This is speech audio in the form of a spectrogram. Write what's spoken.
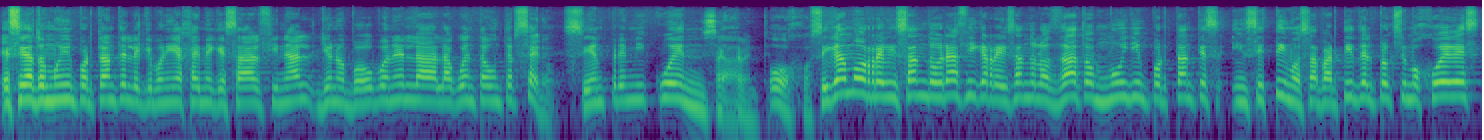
Ese dato es muy importante, el que ponía Jaime Quesada al final. Yo no puedo poner la, cuenta de un tercero, siempre mi cuenta. Exactamente. Ojo, sigamos revisando gráficas, revisando los datos muy importantes. Insistimos, a partir del próximo jueves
